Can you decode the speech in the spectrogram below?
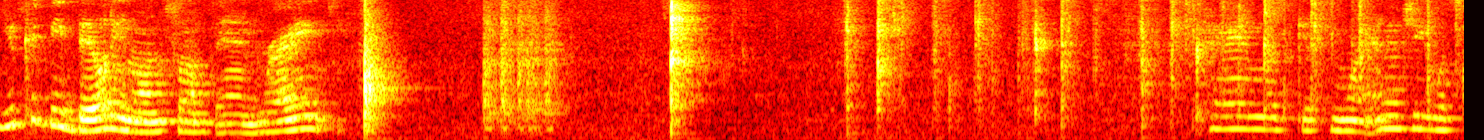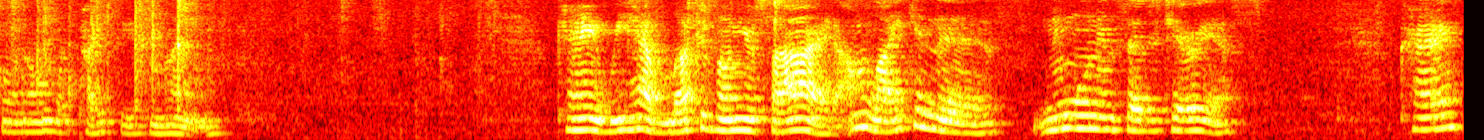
You could be building on something, right? Okay, let's get some more energy. What's going on with Pisces money? Okay, we have luck is on your side. I'm liking this. New moon in Sagittarius. Okay.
